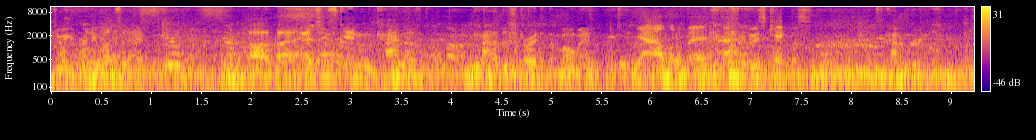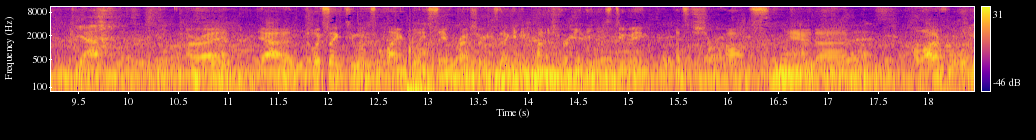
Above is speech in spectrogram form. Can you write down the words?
doing really well today. Uh, but Edgy's getting kind of kind of destroyed at the moment. Yeah, a little bit. That boost kick was. Kind of brutal. Yeah. All right. Yeah, it looks like Tuen's applying really safe pressure. He's not getting punished for anything he's doing. Lots of short hops and uh, a lot of rolling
